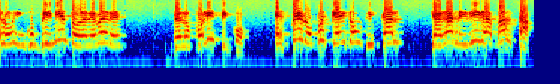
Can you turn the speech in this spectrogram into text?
los incumplimientos de deberes de los políticos. Espero pues que haya un fiscal que agarre y diga, basta,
